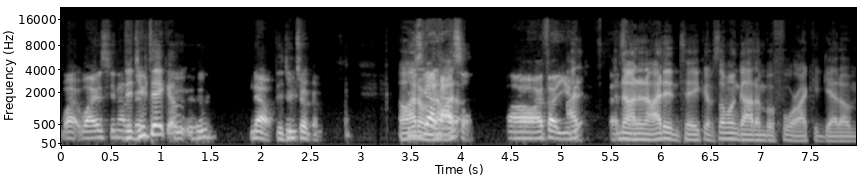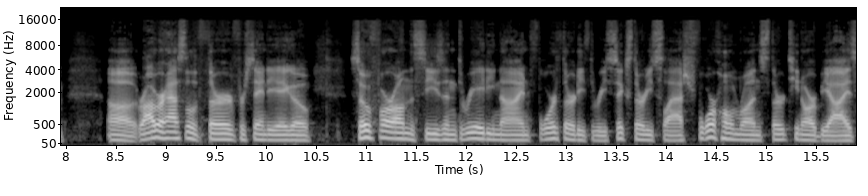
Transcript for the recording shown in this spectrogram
Why, why is he not? Did you take him? Who, who- no, Did who you- took him? Oh, I don't got know. I don't- Oh, I thought you. I- no, no, no. I didn't take him. Someone got him before I could get him. Uh, Robert Hassell III for San Diego. So far on the season, 389, 433, 630 slash, four home runs, 13 RBIs,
